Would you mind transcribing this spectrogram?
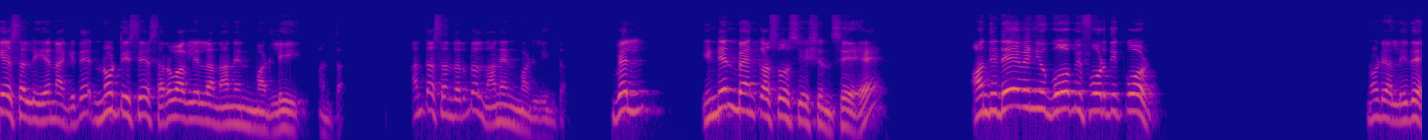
ಕೇಸಲ್ಲಿ ಏನಾಗಿದೆ? ನೋಟಿಸೇ ಸರ್ವಾಗ್ಲಿಲ್ಲ, ನಾನೇನ್ ಮಾಡಲಿ ಅಂತ. ಅಂತ ಸಂದರ್ಭದಲ್ಲಿ ನಾನೇನ್ ಮಾಡಲಿ ಅಂತ. Well Indian bank association say on the day when you go before the court ನೋಡಿ ಅಲ್ಲಿದೆ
